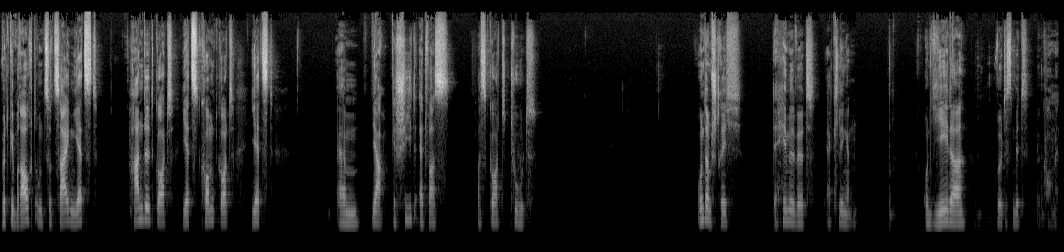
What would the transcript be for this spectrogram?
wird gebraucht, um zu zeigen, jetzt handelt Gott, jetzt kommt Gott, jetzt ähm, ja, geschieht etwas was Gott tut. Unterm Strich, der Himmel wird erklingen und jeder wird es mitbekommen.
